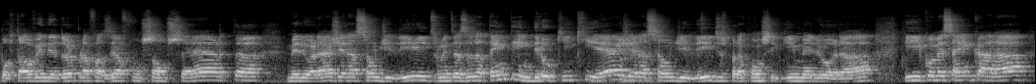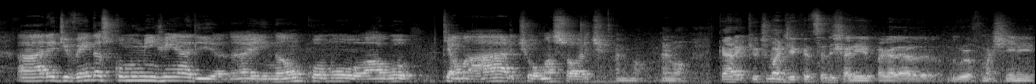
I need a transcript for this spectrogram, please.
botar o vendedor para fazer a função certa, melhorar a geração de leads, muitas vezes até entender o que, que é a geração de leads para conseguir melhorar e começar a encarar a área de vendas como uma engenharia, né? E não como algo que é uma arte ou uma sorte. Animal, animal. Cara, que última dica você deixaria para a galera do Growth Machine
